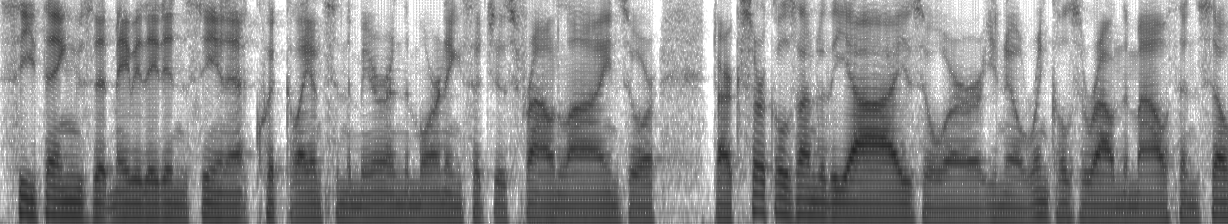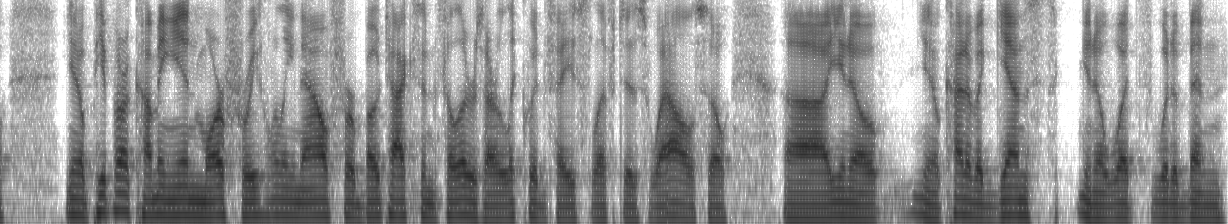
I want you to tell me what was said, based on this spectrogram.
see things that maybe they didn't see in a quick glance in the mirror in the morning, such as frown lines or dark circles under the eyes or, you know, wrinkles around the mouth. And so, you know, people are coming in more frequently now for Botox and fillers, our liquid facelift as well. So, uh, you know, you know, kind of against, you know, what would have been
